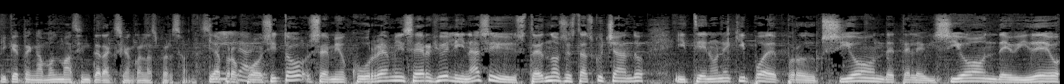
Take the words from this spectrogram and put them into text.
y que tengamos más interacción con las personas. Y a claro. propósito, se me ocurre a mí, Sergio y Lina, si usted nos está escuchando y tiene un equipo de producción, de televisión, de video,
